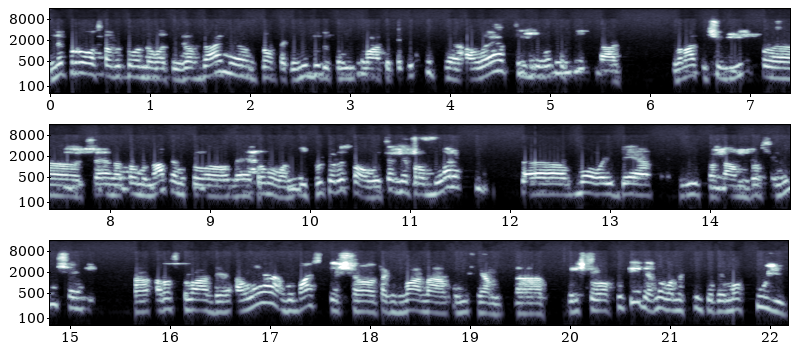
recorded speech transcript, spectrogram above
не просто виконувати завдання, знов таки не буду коментувати політичне, але це так. 12 чоловік е, це на тому напрямку, на якому вони використовують. Це не про море мова йде, звісно, там зовсім інші розклади. Але ви бачите, що так звана річкова флотилія, ну вони тільки мовкують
